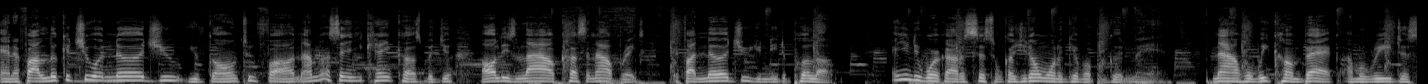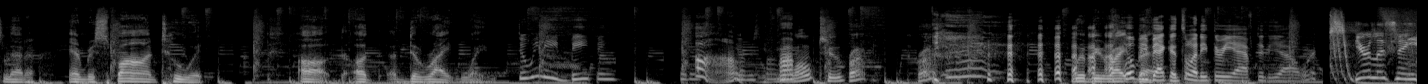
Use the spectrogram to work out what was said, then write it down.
And if I look at you or mm-hmm. nudge you, you've gone too far. Now, I'm not saying you can't cuss, but you all these loud cussing outbreaks. If I nudge you, you need to pull up. And you need to work out a system because you don't want to give up a good man. Now, when we come back, I'm gonna read this letter and respond to it uh, uh, uh, the right way. Do we need beeping? Ah, if you want to. Right. Right. We'll be right we'll back. be back at 23 after the hour. You're listening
